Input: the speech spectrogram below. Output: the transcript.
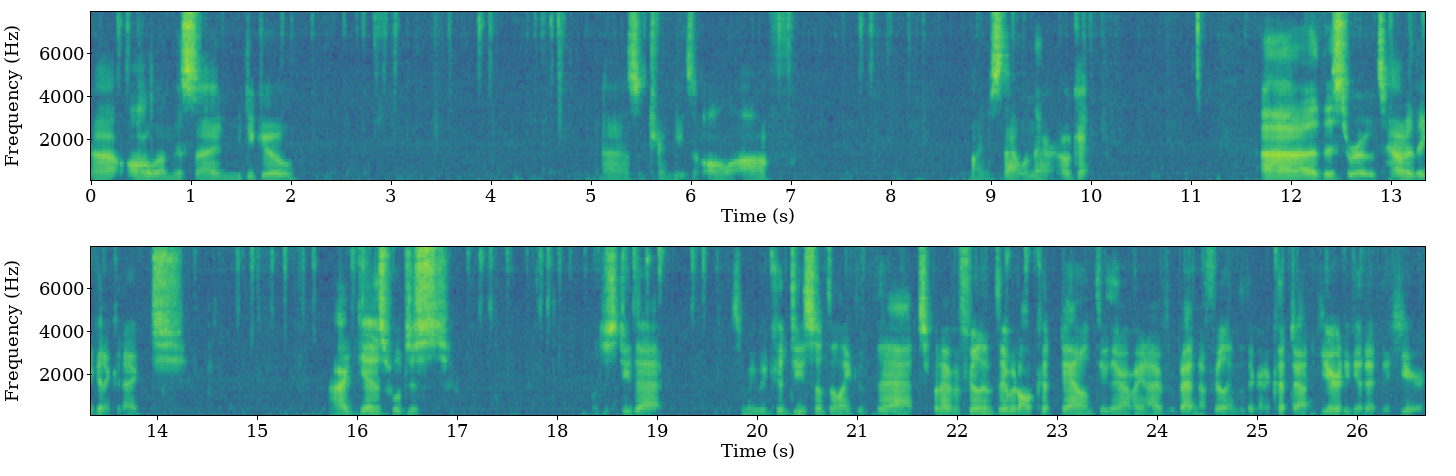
Uh, all on this side need to go. Uh, so turn these all off. Minus that one there, okay. Uh, this roads, how are they going to connect? I guess we'll just, we'll just do that. I mean, we could do something like that, but I have a feeling that they would all cut down through there. I mean, I have a bad enough feeling that they're going to cut down here to get into here.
